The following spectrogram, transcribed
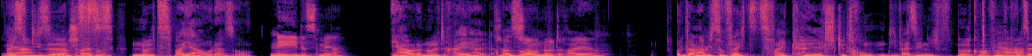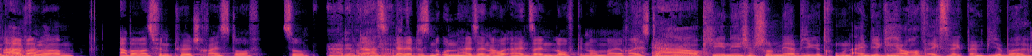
Weißt ja, du, diese, was ist scheiße. das, 02er oder so. Nee, das ist mehr. Ja, oder 03 halt. Aber Aber so. 03, ja. Und dann habe ich so vielleicht zwei Kölsch getrunken, die, weiß ich nicht, 0,5 Prozent Ja, Alkohol haben. Aber was für ein Kölsch Reisdorf. So. Ja, der Und da, hast, ekelhaft. da hat es ein Unheil seinen, Hau- seinen Lauf genommen bei Reisdorf. Ja, Digga. okay, nee, ich habe schon mehr Bier getrunken und ein Bier ging ja auch auf Ex weg beim Bierball.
